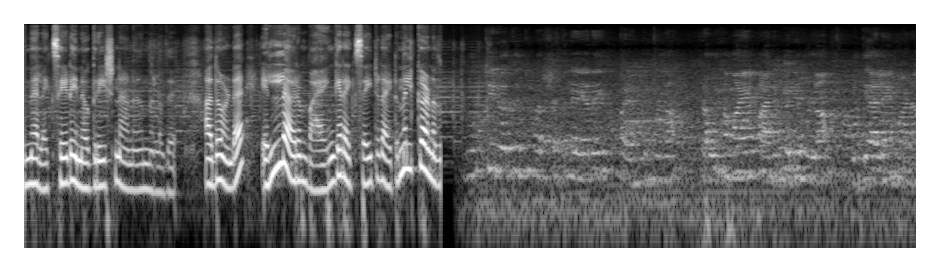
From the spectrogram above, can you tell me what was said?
ഇന്ന് അലക്സയുടെ ഇനോഗ്രേഷൻ ആണ് എന്നുള്ളത്. അതുകൊണ്ട് എല്ലാവരും ഭയങ്കര എക്സൈറ്റഡ് ആയിട്ട് നിൽക്കുകയാണ്. പാരമ്പര്യമുള്ള വിദ്യാലയമാണ്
